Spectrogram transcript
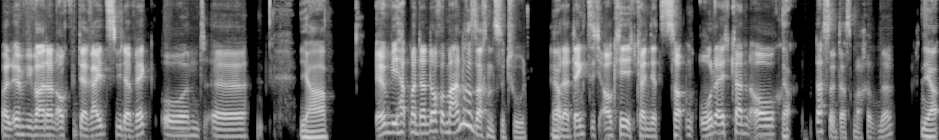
weil irgendwie war dann auch der Reiz wieder weg und äh, Ja, irgendwie hat man dann doch immer andere Sachen zu tun. Ja. Oder denkt sich, okay, ich kann jetzt zocken oder ich kann auch Ja. das und das machen, ne? ja,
